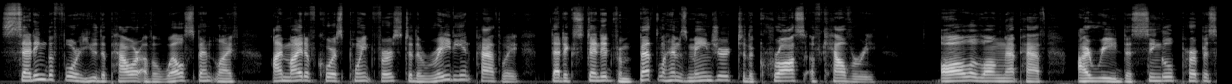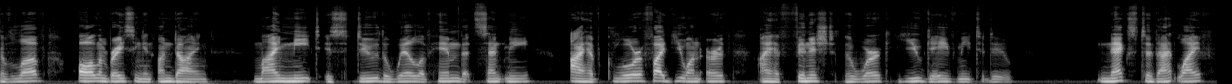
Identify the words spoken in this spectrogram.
Setting before you the power of a well spent life, I might of course point first to the radiant pathway that extended from Bethlehem's manger to the cross of Calvary. All along that path, I read the single purpose of love, all embracing and undying. My meat is to do the will of him that sent me. I have glorified you on earth. I have finished the work you gave me to do. Next to that life,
